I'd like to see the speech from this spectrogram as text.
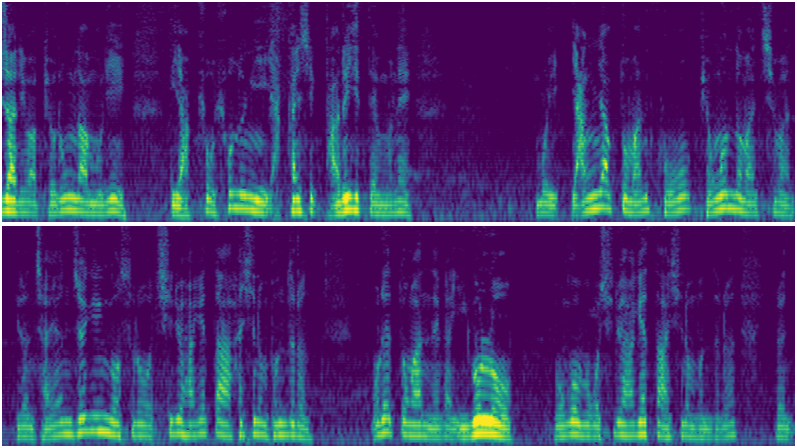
자리와 벼룩나물이 약효 효능이 약간씩 다르기 때문에 뭐 양약도 많고 병원도 많지만 이런 자연적인 것으로 치료하겠다 하시는 분들은 오랫동안 내가 이걸로 먹어보고 치료하겠다 하시는 분들은 이런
